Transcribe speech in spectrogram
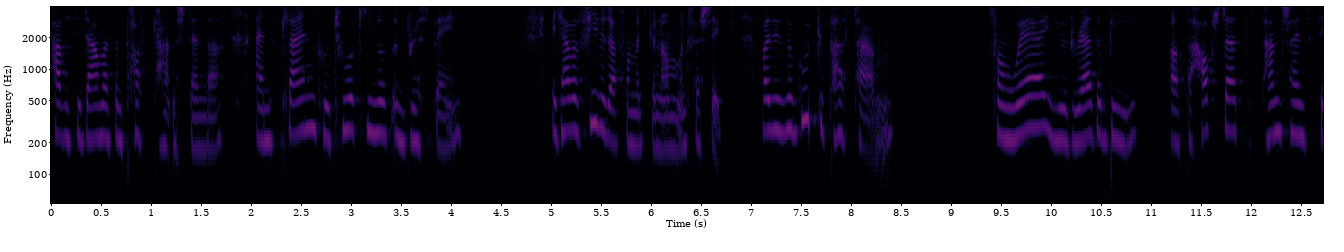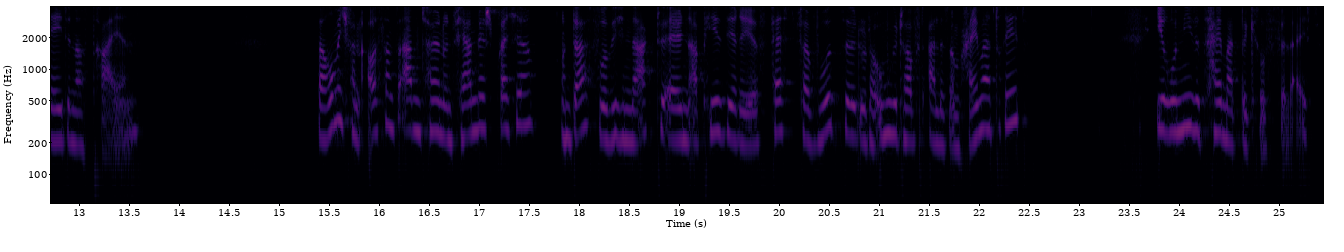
habe ich sie damals im Postkartenständer eines kleinen Kulturkinos in Brisbane. Ich habe viele davon mitgenommen und verschickt, weil sie so gut gepasst haben. From Where You'd Rather Be aus der Hauptstadt des Sunshine State in Australien. Warum ich von Auslandsabenteuern und Fernweh spreche und das, wo sich in der aktuellen AP-Serie fest verwurzelt oder umgetopft alles um Heimat dreht? Ironie des Heimatbegriffs vielleicht.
